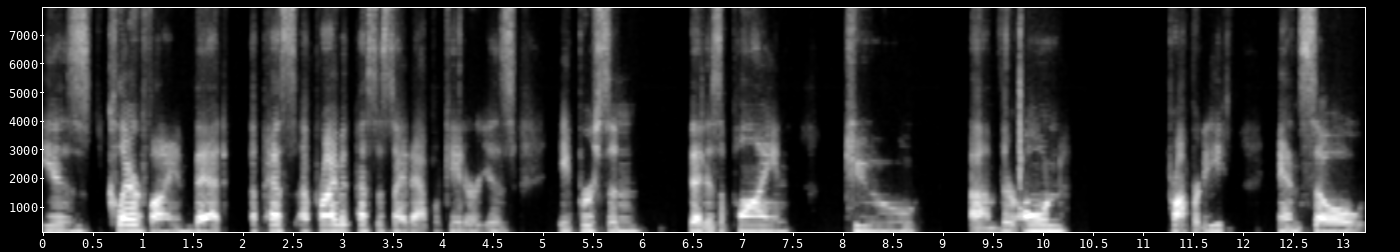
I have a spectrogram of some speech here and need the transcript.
is clarifying that a, pest, a private pesticide applicator is a person that is applying to um, their own property. And so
